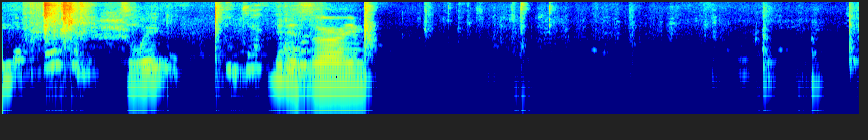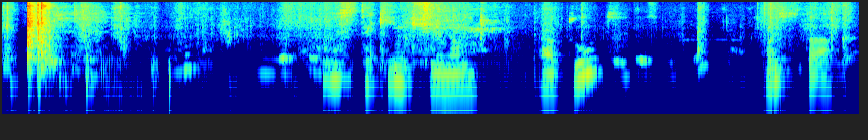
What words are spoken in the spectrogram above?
І шви вирізаємо. Ось таким чином. А тут ось так.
